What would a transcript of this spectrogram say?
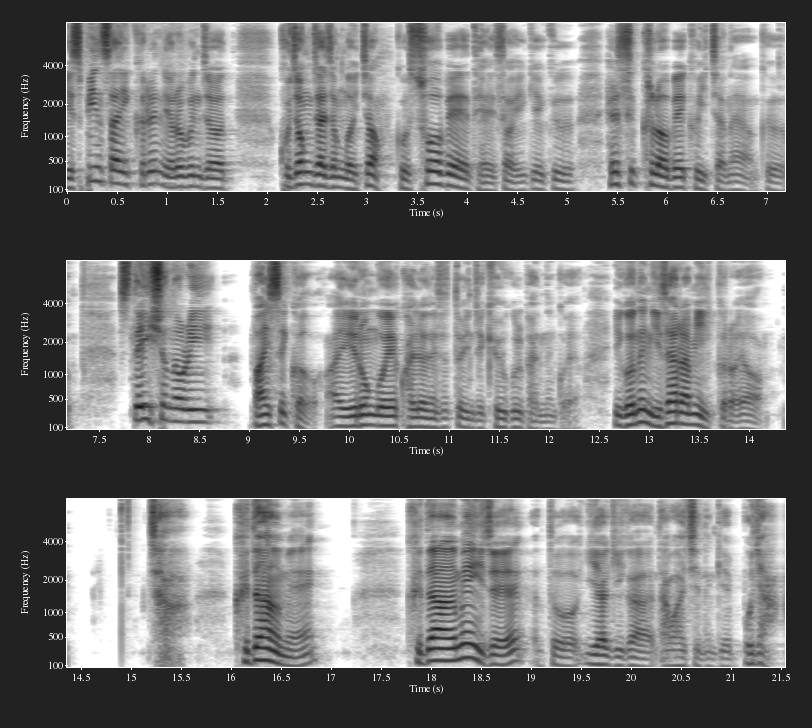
이 스핀 사이클은 여러분 저 고정 자전거 있죠? 그 수업에 대해서 이게 그 헬스 클럽에 그 있잖아요. 그 스테이셔너리 바이시클 아, 이런 거에 관련해서 또 이제 교육을 받는 거예요. 이거는 이 사람이 이끌어요. 자, 그 다음에 그 다음에 이제 또 이야기가 나와지는 게 뭐냐?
